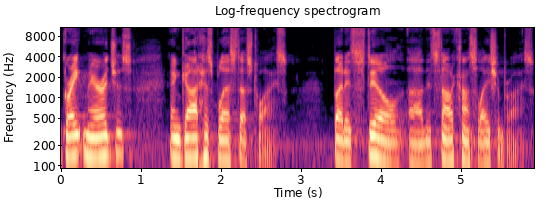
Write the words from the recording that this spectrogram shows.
great marriages, and God has blessed us twice. But it's still, uh, it's not a consolation prize.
